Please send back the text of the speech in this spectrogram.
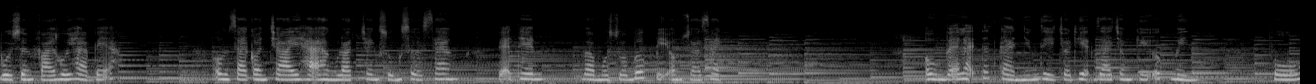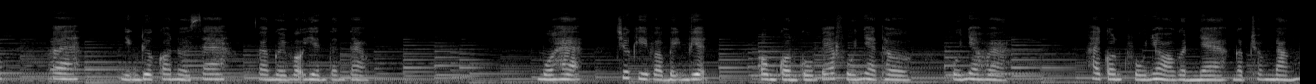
Bùi Xuân Phái hối hả vẽ. Ông sai con trai hạ hàng loạt tranh xuống sửa sang, vẽ thêm và một số bước bị ông xóa sạch. Ông vẽ lại tất cả những gì chợt hiện ra trong ký ức mình. Phố, hoa, những đứa con ở xa và người vợ hiền tân tảo. Mùa hạ, trước khi vào bệnh viện, ông còn cố vẽ phố nhà thờ, phố nhà hỏa. Hai con phố nhỏ gần nhà ngập trong nắng,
